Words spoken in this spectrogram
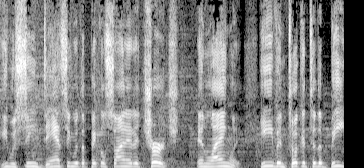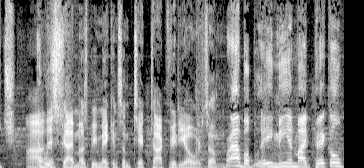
He was seen dancing with the pickle sign at a church. in Langley. He even took it to the beach. Ah, was this guy must be making some TikTok video or something. Probably me and my pickle.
